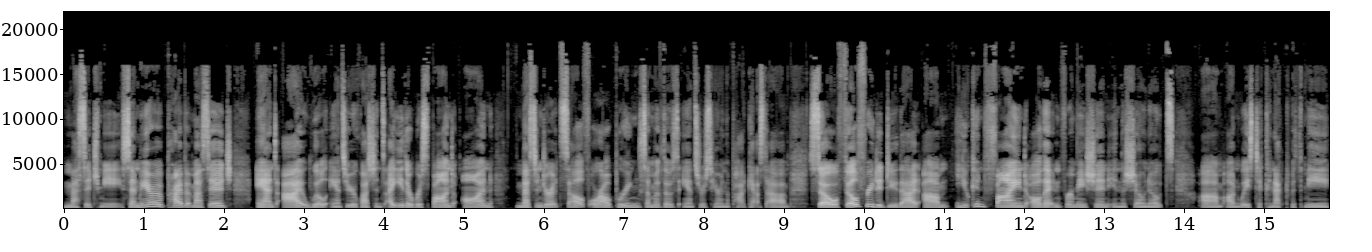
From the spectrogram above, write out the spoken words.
message me. Send me a private message and I will answer your questions. I either respond on Messenger itself or I'll bring some of those answers here in the podcast. Um, so feel free to do that. Um, you can find all that information in the show notes um, on ways to connect with me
